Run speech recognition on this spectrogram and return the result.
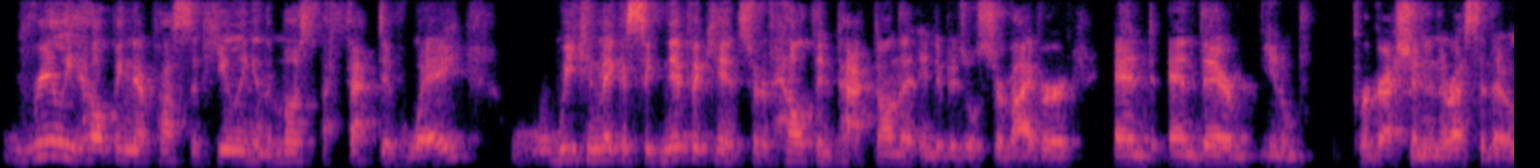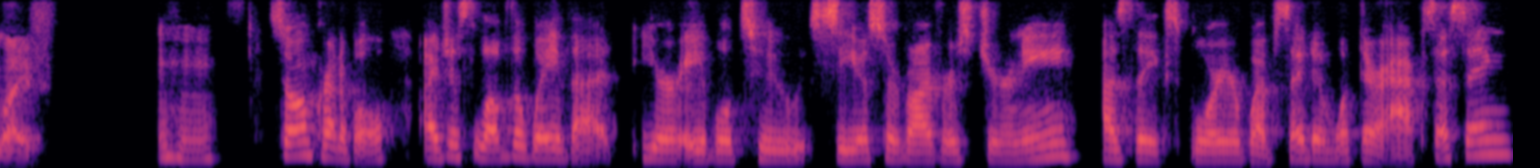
really helping that process of healing in the most effective way we can make a significant sort of health impact on that individual survivor and and their you know progression in the rest of their life. Mm-hmm so incredible. I just love the way that you're able to see a survivor's journey as they explore your website and what they're accessing.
